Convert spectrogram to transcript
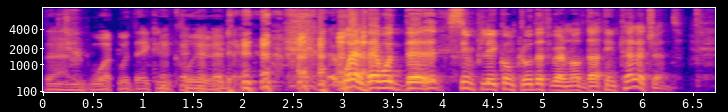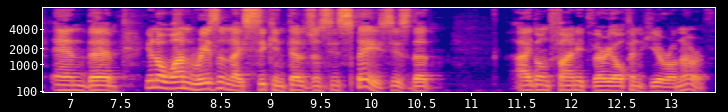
then what would they conclude? well, they would uh, simply conclude that we are not that intelligent. And, uh, you know, one reason I seek intelligence in space is that I don't find it very often here on Earth.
